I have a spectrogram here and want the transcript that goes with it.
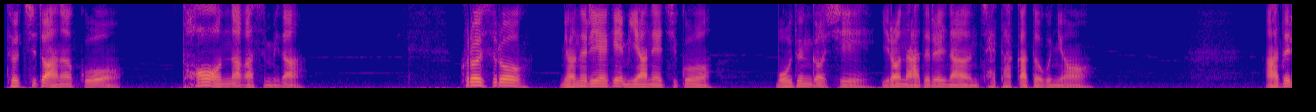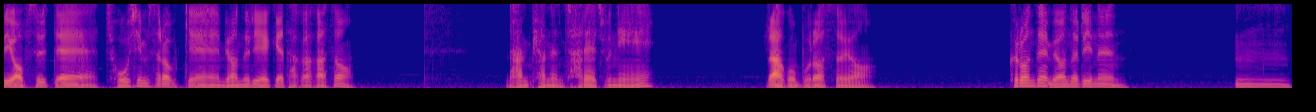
듣지도 않았고 더 엇나갔습니다. 그럴수록 며느리에게 미안해지고 모든 것이 이런 아들을 낳은 제 탓 같더군요. 아들이 없을 때 조심스럽게 며느리에게 다가가서 남편은 잘해주니? 라고 물었어요. 그런데 며느리는 음,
